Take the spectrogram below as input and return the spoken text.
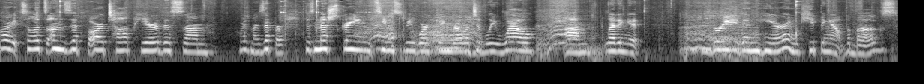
Alright, so let's unzip our top here. This, um, where's my zipper? This mesh screen seems to be working relatively well, um, letting it breathe in here and keeping out the bugs.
